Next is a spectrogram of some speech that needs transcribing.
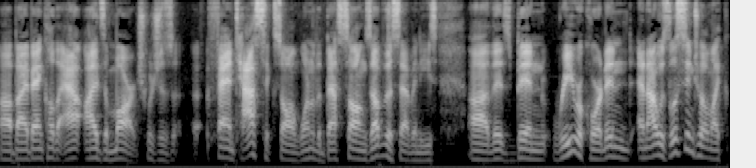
uh, by a band called the Ides of March, which is a fantastic song, one of the best songs of the '70s uh, that's been re-recorded. And, and, I was listening to it, I'm like,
